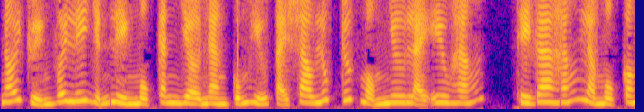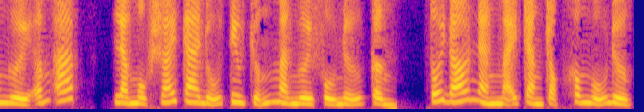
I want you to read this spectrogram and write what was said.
nói chuyện với Lý Dĩnh liền một canh giờ nàng cũng hiểu tại sao lúc trước mộng như lại yêu hắn, thì ra hắn là một con người ấm áp, là một soái ca đủ tiêu chuẩn mà người phụ nữ cần, tối đó nàng mãi tràn trọc không ngủ được,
